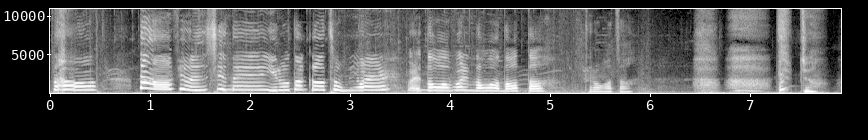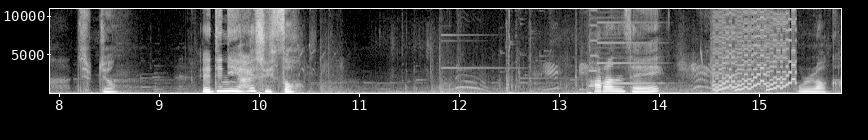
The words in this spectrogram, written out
나, 나 변신해. 이러다가 정말. 빨리 나와 빨리 나와. 나왔다. 들어가자. 집중 집중. 에딘이 할 수 있어. 파란색 올라가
